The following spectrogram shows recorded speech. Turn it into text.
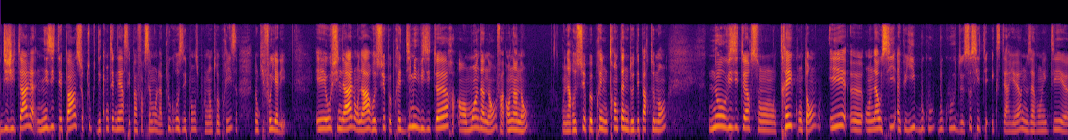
digital, n'hésitez pas, surtout que des containers, ce n'est pas forcément la plus grosse dépense pour une entreprise, donc il faut y aller. Et au final, on a reçu à peu près 10 000 visiteurs en moins d'un an, enfin en un an. On a reçu à peu près une trentaine de départements. Nos visiteurs sont très contents et on a aussi accueilli beaucoup, beaucoup de sociétés extérieures. Nous avons été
